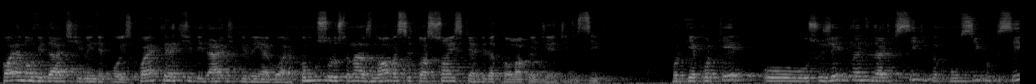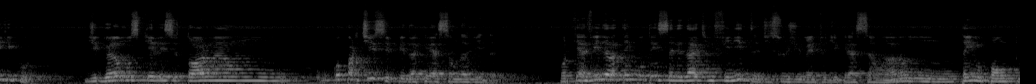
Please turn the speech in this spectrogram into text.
Qual é a novidade que vem depois? Qual é a criatividade que vem agora? Como solucionar as novas situações que a vida coloca diante de si? Por quê? Porque o sujeito na atividade psíquica, com o ciclo psíquico, digamos que ele se torna um, um copartícipe da criação da vida. Porque a vida ela tem potencialidade infinita de surgimento de criação, ela não, não tem um ponto,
